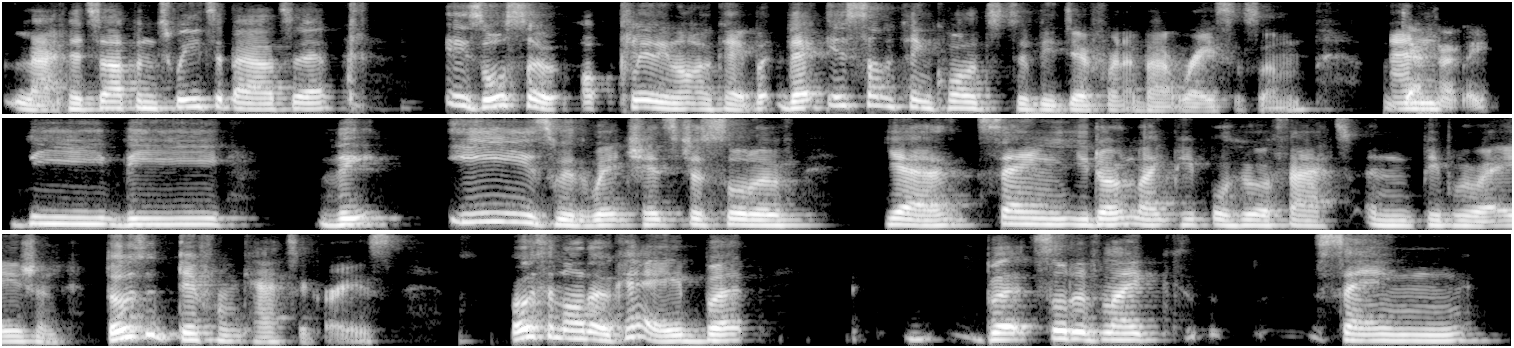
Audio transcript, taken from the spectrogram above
Lap it up and tweet about it is also clearly not okay. But there is something qualitatively different about racism. And Definitely. the the the ease with which it's just sort of yeah saying you don't like people who are fat and people who are asian those are different categories both are not okay but but sort of like saying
